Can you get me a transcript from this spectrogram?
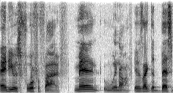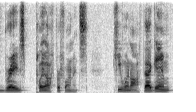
and he was four for five. Man went off. It was like the best Braves playoff performance. He went off that game,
